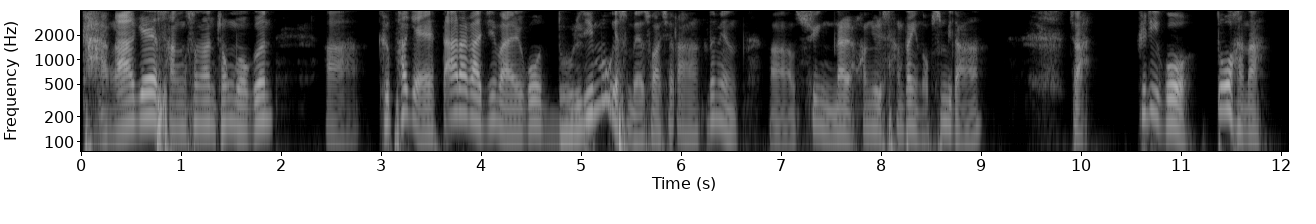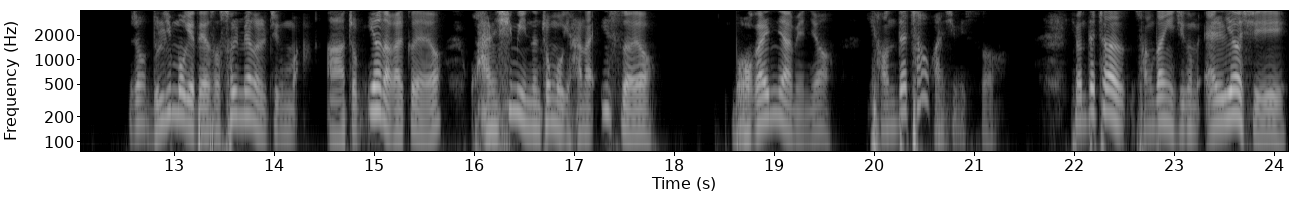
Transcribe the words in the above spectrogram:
강하게 상승한 종목은 아, 급하게 따라가지 말고 눌림목에서 매수하셔라. 그러면 어, 수익 날 확률이 상당히 높습니다. 자 그리고 또 하나 그죠? 눌림목에 대해서 설명을 지금 아, 좀 이어나갈 거예요. 관심이 있는 종목이 하나 있어요. 뭐가 있냐면요. 현대차가 관심이 있어. 현대차 상당히 지금 엘리엇이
